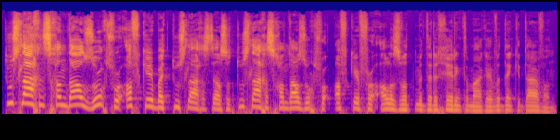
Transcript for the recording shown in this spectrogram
Toeslagenschandaal zorgt voor afkeer bij toeslagenstelsel. Toeslagenschandaal zorgt voor afkeer voor alles wat met de regering te maken heeft. Wat denk je daarvan?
